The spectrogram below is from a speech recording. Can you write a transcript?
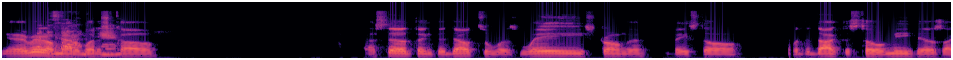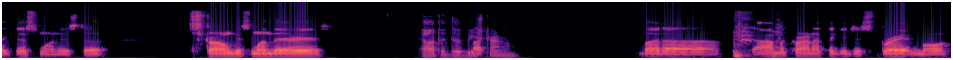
Yeah, it really don't matter all, what it's called. I still think the Delta was way stronger based on what the doctors told me. They was like, this one is the strongest one there is. Delta do be Like- strong. But uh the Omicron, I think it just spread more.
